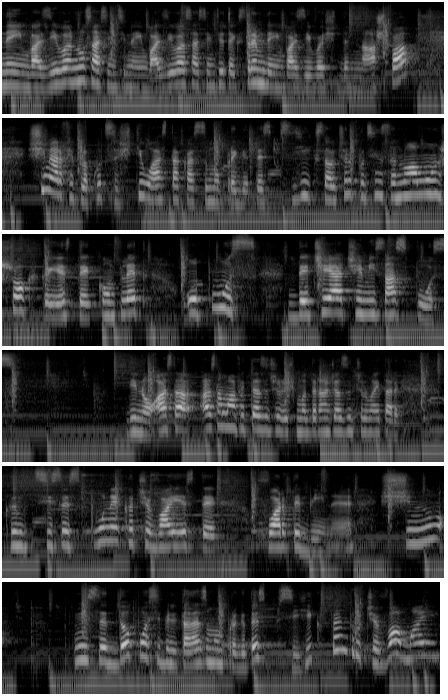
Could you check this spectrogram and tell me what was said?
neinvazivă, nu s-a simțit neinvazivă, s-a simțit extrem de invazivă și de nașpa și mi-ar fi plăcut să știu asta ca să mă pregătesc psihic sau cel puțin să nu am un șoc că este complet opus de ceea ce mi s-a spus. Din nou, asta, asta mă afectează cel și mă deranjează cel mai tare. Când ți se spune că ceva este foarte bine și nu mi se dă posibilitatea să mă pregătesc psihic pentru ceva mai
